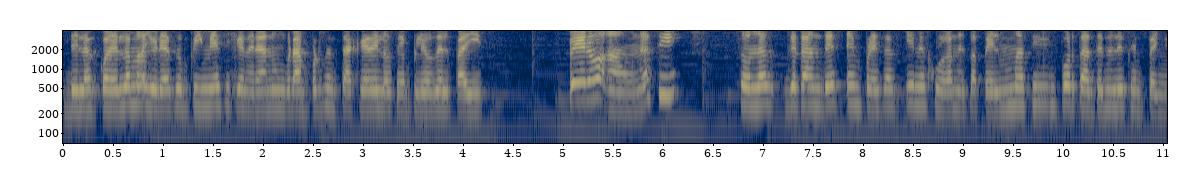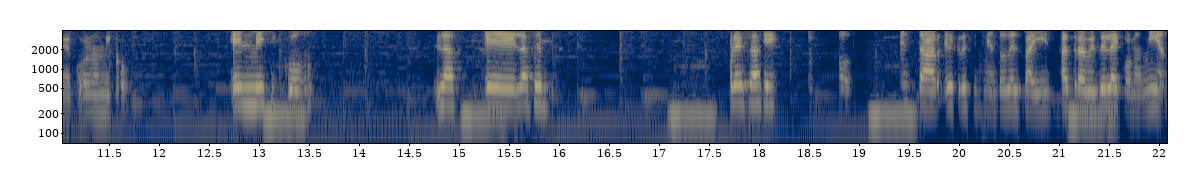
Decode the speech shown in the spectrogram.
de las cuales la mayoría son pymes y generan un gran porcentaje de los empleos del país. Pero aún así, son las grandes empresas quienes juegan el papel más importante en el desempeño económico. En México, las, eh, las empresas quieren aumentar el crecimiento del país a través de la economía,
